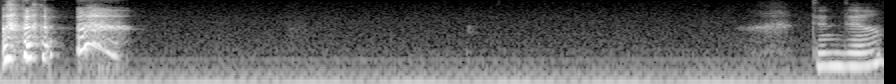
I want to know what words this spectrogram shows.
全然。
